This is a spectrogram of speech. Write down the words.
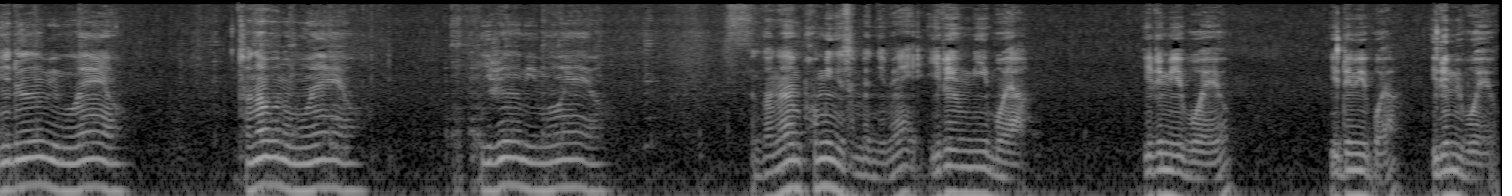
이름이 뭐예요? 전화번호 뭐예요? 이름이 뭐예요? 이거는 포미니 선배님의 이름이 뭐야? 이름이 뭐예요? 이름이 뭐야? 이름이 뭐예요?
